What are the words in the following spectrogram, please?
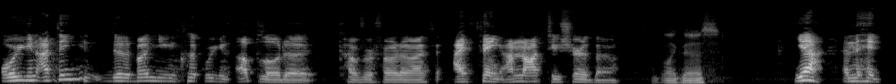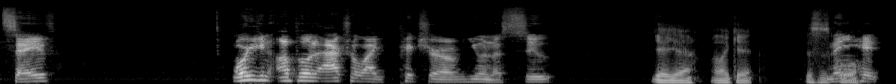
Or you can, I think you can, there's a button you can click where you can upload a cover photo. I, th- I think I'm not too sure though. something like this. Yeah, and then hit save. Or you can upload an actual like picture of you in a suit. Yeah, yeah, I like it. This is and then cool. you hit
